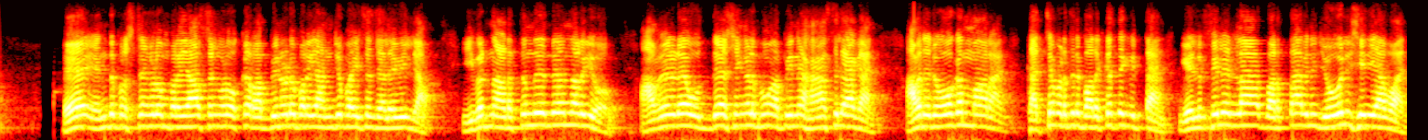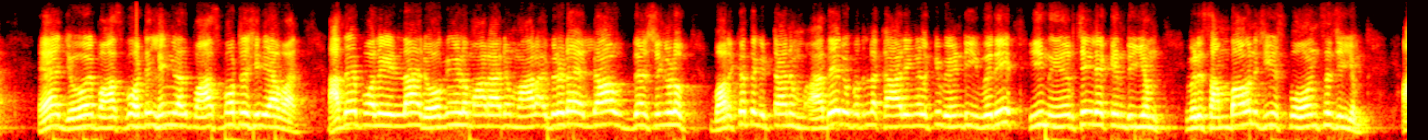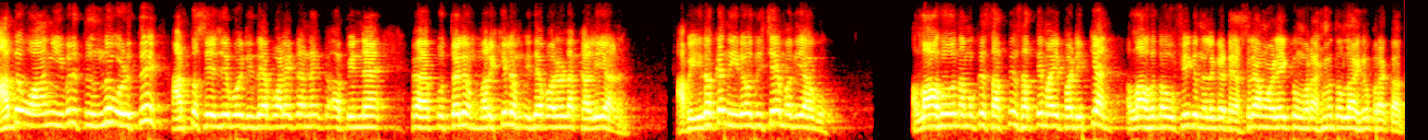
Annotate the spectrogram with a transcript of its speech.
ഏ എന്ത് പ്രശ്നങ്ങളും പ്രയാസങ്ങളും ഒക്കെ റബ്ബിനോട് പറയാൻ അഞ്ചു പൈസ ചെലവില്ല. ഇവർ നടത്തുന്നത് എന്താണെന്നറിയോ? അവരുടെ ഉദ്ദേശങ്ങൾ പിന്നെ ഹാസിലാകാൻ അവരുടെ രോഗം മാറാൻ കച്ചവടത്തിൽ ബർക്കത്ത് കിട്ടാൻ ഗൾഫിലുള്ള ഭർത്താവിന് ജോലി ശരിയാവാൻ ഏഹ് ജോ പാസ്പോർട്ട് ഇല്ലെങ്കിൽ അത് പാസ്പോർട്ട് ശരിയാവാൻ അതേപോലെയുള്ള രോഗങ്ങൾ മാറാനും മാറാ ഇവരുടെ എല്ലാ ഉദ്ദേശങ്ങളും വർക്കത്ത് കിട്ടാനും അതേ രൂപത്തിലുള്ള കാര്യങ്ങൾക്ക് വേണ്ടി ഇവർ ഈ നേർച്ചയിലേക്ക് എന്ത് ചെയ്യും? ഇവർ സംഭാവന ചെയ്യും സ്പോൺസർ ചെയ്യും. അത് വാങ്ങി ഇവർ തിന്നു കൊടുത്ത് അടുത്ത സ്റ്റേജിൽ പോയിട്ട് ഇതേപോലെ തന്നെ പിന്നെ കുത്തലും മറിക്കലും ഇതേപോലെയുള്ള കളിയാണ്. അപ്പൊ ഇതൊക്കെ നിരോധിച്ചേ മതിയാകൂ. അള്ളാഹു നമുക്ക് സത്യം സത്യമായി പഠിക്കാൻ അള്ളാഹു തൗഫീഖ് നൽകട്ടെ. അസ്സാം വലൈക്കും വറഹമത്തല്ലാഹി വാത്തു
